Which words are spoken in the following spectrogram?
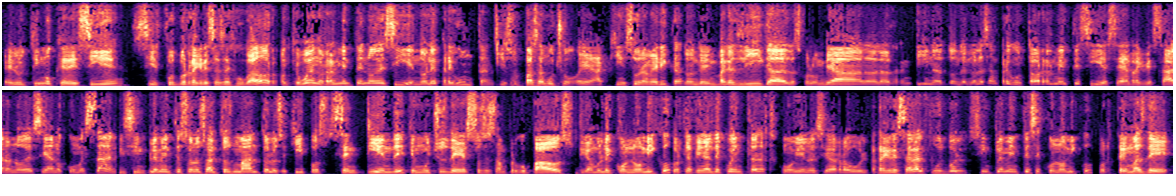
el último que decide si el fútbol regresa es el jugador. Aunque bueno, realmente no decide, no le preguntan. Y eso pasa mucho eh, aquí en Sudamérica, donde en varias ligas, las colombianas, las argentinas, donde no les han preguntado realmente si desean regresar o no desean o cómo están. Y simplemente son los altos mantos, los equipos. Se entiende que muchos de estos están preocupados, digamos, lo económico, porque a final de cuentas, como bien lo decía Raúl, regresar al fútbol simplemente es económico por temas de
